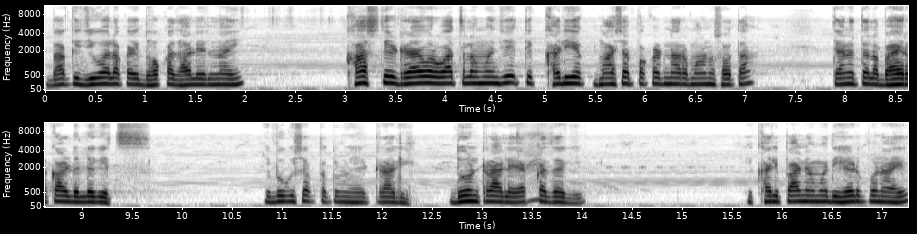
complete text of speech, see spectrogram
बाकी जीवाला काही धोका झालेला नाही. खास ते ड्रायव्हर वाचला म्हणजे ते खाली एक माशा पकडणारा माणूस होता. त्यानं त्याला बाहेर काढलं लगेच. हे बघू शकता तुम्ही हे ट्राली. दोन ट्राल्या एका जागी. हे खाली पाण्यामध्ये हेड पण आहे.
